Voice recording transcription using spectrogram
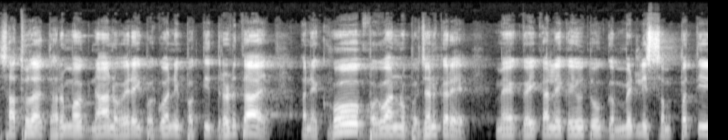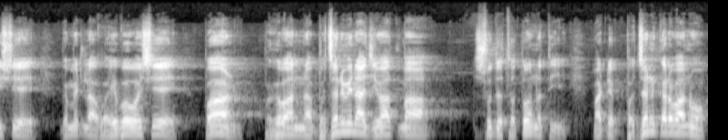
સાથોસાથ ધર્મ, જ્ઞાન, વૈરાગ, ભગવાનની ભક્તિ દ્રઢ થાય અને ખૂબ ભગવાનનું ભજન કરે. મેં ગઈકાલે કહ્યું હતું, ગમે એટલી સંપત્તિ હશે, ગમે એટલા વૈભવ હશે, પણ ભગવાનના ભજન વિના જીવાત્મા શુદ્ધ થતો નથી. માટે ભજન કરવાનું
